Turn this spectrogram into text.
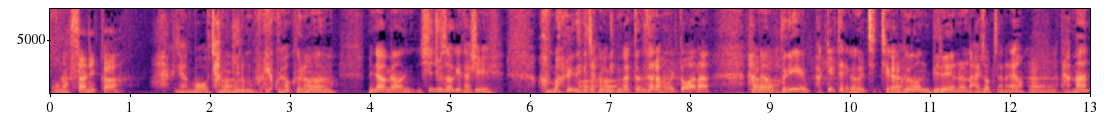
워낙 싸니까 아, 그냥 뭐 장기는 어. 모르겠고요. 그는 어. 왜냐하면 시 주석이 다시 마윈 회장님 어. 같은 사람을 또 하나 하면 어. 분위기 바뀔 테니까 그걸 제가 네. 그건 미래는 알 수 없잖아요. 네. 다만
